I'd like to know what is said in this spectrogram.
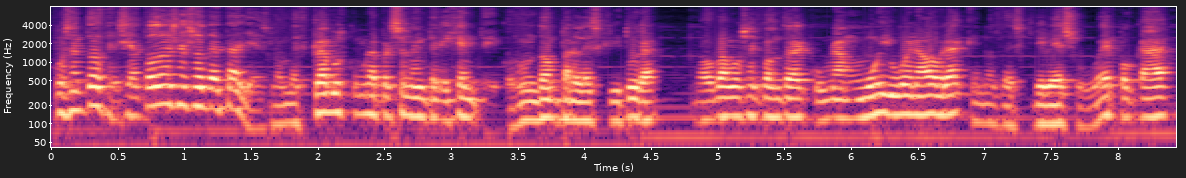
Pues entonces, si a todos esos detalles lo mezclamos con una persona inteligente, con un don para la escritura, nos vamos a encontrar con una muy buena obra que nos describe su época,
